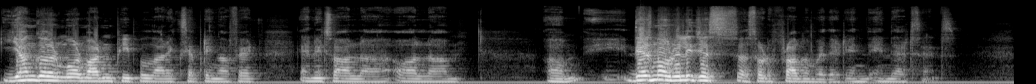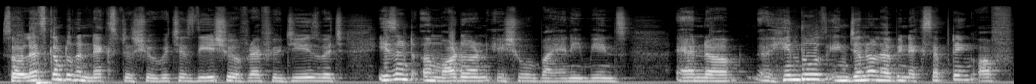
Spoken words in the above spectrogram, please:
younger, more modern people are accepting of it, and it's all uh, all. Um, um, there's no religious uh, sort of problem with it in in that sense. So let's come to the next issue, which is the issue of refugees, which isn't a modern issue by any means. And uh, Hindus in general have been accepting of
